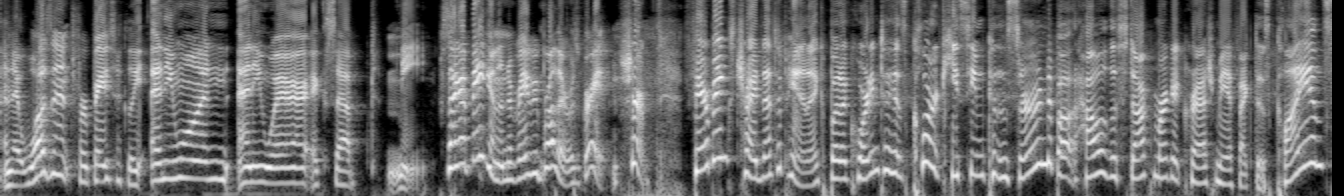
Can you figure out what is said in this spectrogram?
and it wasn't for basically anyone, anywhere except me, because I got bacon and a baby brother. It was great. Sure. Fairbanks tried not to panic, but according to his clerk, he seemed concerned about how the stock market crash may affect his clients.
